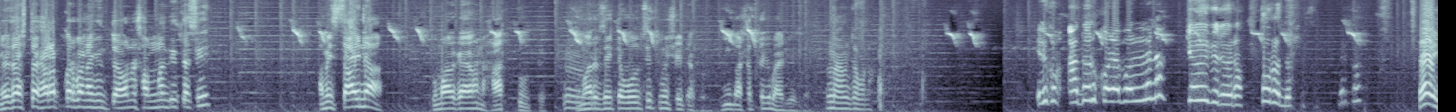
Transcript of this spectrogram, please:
মেজাজটা খারাপ করবে না কিন্তু এখনও সম্মান দিতেছি। আমি চাই না তোমার গায়ে এখন হাত তুলতে। তোমার যেটা বলছি তুমি সেটা করো তুমি বাসার থেকে বাইরে যাও। না আমি যাব না। এরকম আদর করে বললে না কেউই বেরোবে না তোর দোষ। বের। এই!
